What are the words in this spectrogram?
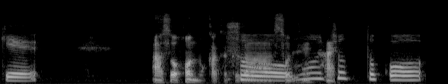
け？あ、そう、本の価格が、そ、そうね。はい。もうちょっとこ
